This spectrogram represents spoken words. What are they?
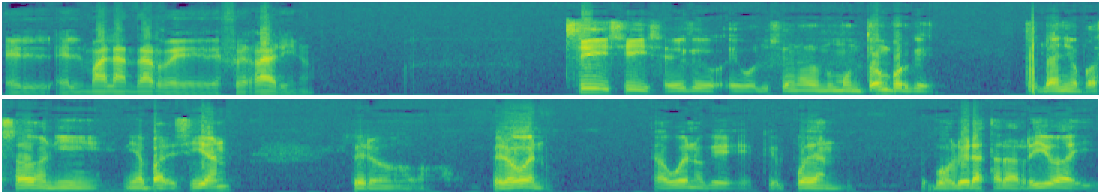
el, el mal andar de, Ferrari, ¿no? Sí, sí, se ve que evolucionaron un montón porque el año pasado ni, ni aparecían, pero, pero bueno, está bueno que, puedan volver a estar arriba y,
